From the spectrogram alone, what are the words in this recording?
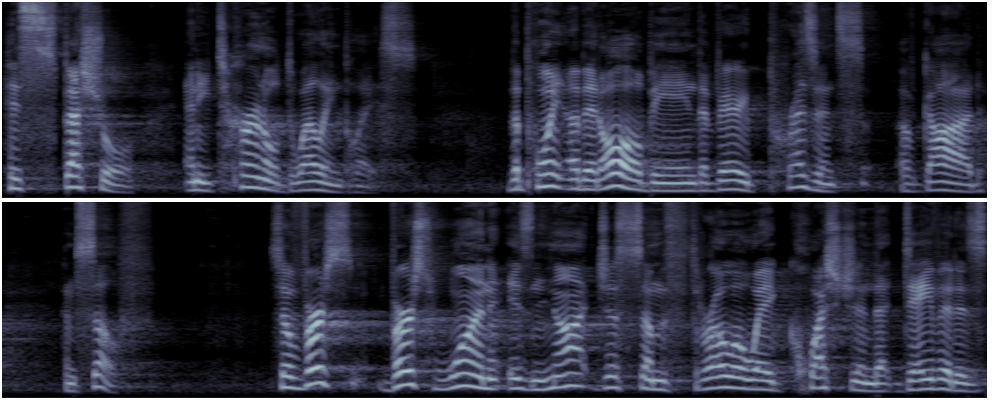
His special and eternal dwelling place. The point of it all being the very presence of God Himself. So, verse, verse 1 is not just some throwaway question that David is,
